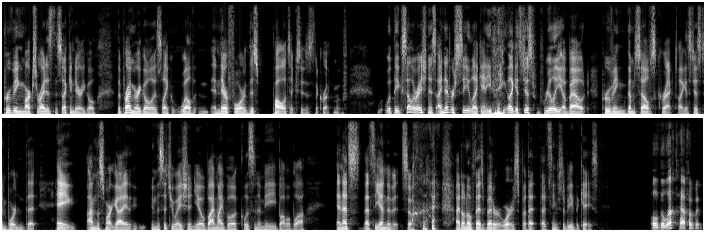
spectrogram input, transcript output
proving Marx right is the secondary goal. The primary goal is like, well, and therefore this politics is the correct move. With the accelerationists, I never see like anything like it's just really about proving themselves correct. Like it's just important that hey, I'm the smart guy in- the situation. Know, buy my book, listen to me, blah blah blah, and that's that's the end of it. So I don't know if that's better or worse, but that that seems to be the case. Well, the left half of it,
